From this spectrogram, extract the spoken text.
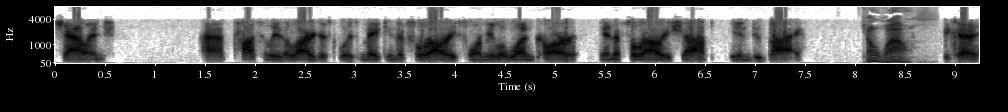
challenge, uh, possibly the largest was making the Ferrari Formula One car in a Ferrari shop in Dubai Oh wow. because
